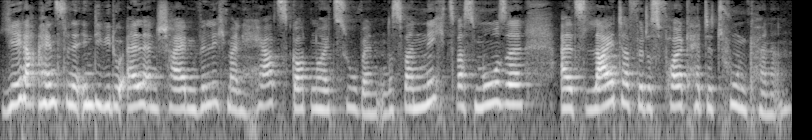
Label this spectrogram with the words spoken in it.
jeder Einzelne individuell entscheiden, will ich mein Herz Gott neu zuwenden. Das war nichts, was Mose als Leiter für das Volk hätte tun können.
